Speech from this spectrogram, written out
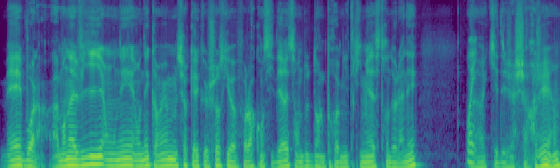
Mais voilà, à mon avis, on est, on est quand même sur quelque chose qu'il va falloir considérer sans doute dans le premier trimestre de l'année, Oui. euh, qui est déjà chargé. hein.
